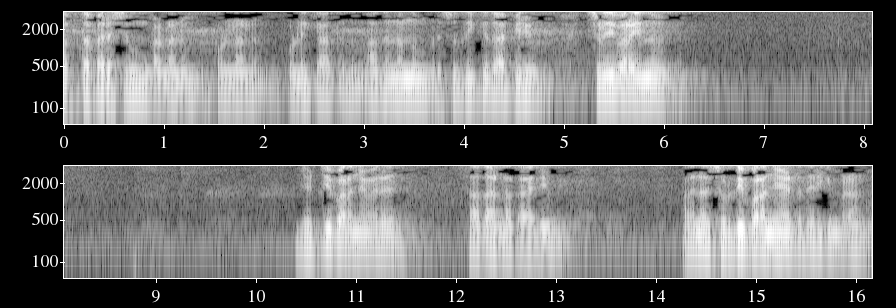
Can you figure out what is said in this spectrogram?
തപ്ത പരസ്യവും കള്ളനും പൊള്ളനും പൊള്ളിക്കാത്തനും നിന്നും ശ്രുതിക്ക് താല്പര്യമില്ല. ശ്രുതി പറയുന്നുമില്ല. ജഡ്ജി പറഞ്ഞവര് സാധാരണ കാര്യം അതിനെ ശ്രുതി പറഞ്ഞായിട്ട് ധരിക്കുമ്പോഴാണ്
